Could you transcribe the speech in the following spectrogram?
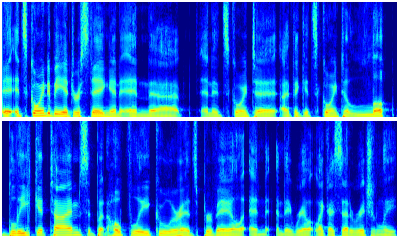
it's going to be interesting and and uh, and it's going to I think it's going to look bleak at times, but hopefully cooler heads prevail and and they real like I said originally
